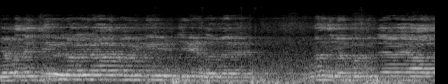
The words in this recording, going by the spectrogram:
ഞങ്ങളുടെ ജീവിതങ്ങളാൽ ജീവിക്കണമേ അങ്ങനെ നമുക്ക് പിന്നെയാതെ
